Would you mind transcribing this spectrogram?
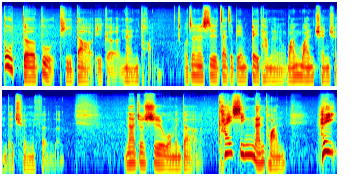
不得不提到一个男团，我真的是在这边被他们完完全全的圈粉了，那就是我们的开心男团黑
